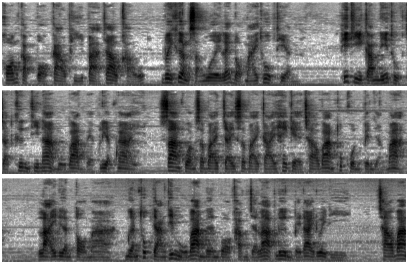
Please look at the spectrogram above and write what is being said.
พร้อมกับบอกกล่าวผีป่าเจ้าเขา ด้วยเครื่องสังเวยและดอกไม้ทูบเทียน พิธีกรรมนี้ถูกจัดขึ้นที่หน้าหมู่บ้านแบบเรียบง่าย สร้างความสบายใจสบายกายให้แก่ชาวบ้านทุกคนเป็นอย่างมาก หลายเดือนต่อมาเหมือนทุกอย่างที่หมู่บ้านเดินบ่อคำจะราบลื่นไปได้ด้วยดี ชาวบ้าน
